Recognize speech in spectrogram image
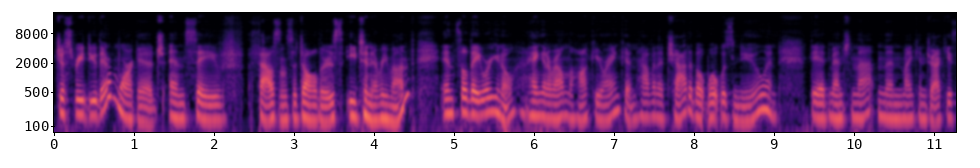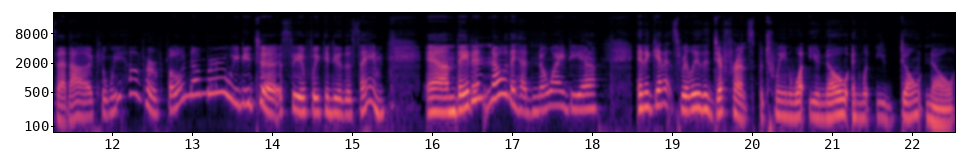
just redo their mortgage and save thousands of dollars each and every month. And so they were, you know, hanging around the hockey rink and having a chat about what was new. And they had mentioned that. And then Mike and Jackie said, uh, can we have her phone number? We need to see if we can do the same. And they didn't know. They had no idea. And again, it's really the difference between what you know and what you don't know.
